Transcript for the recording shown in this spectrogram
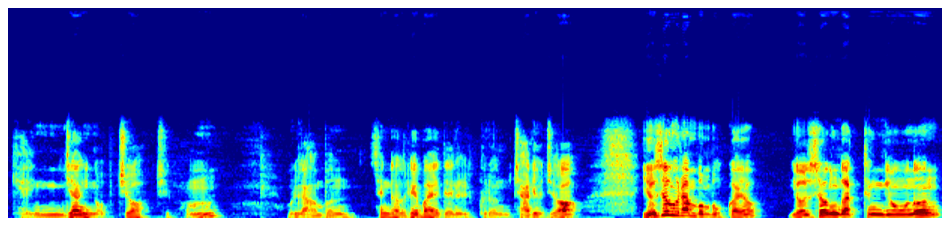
굉장히 높죠. 지금 우리가 한번 생각을 해봐야 될 그런 자료죠. 여성을 한번 볼까요? 여성 같은 경우는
